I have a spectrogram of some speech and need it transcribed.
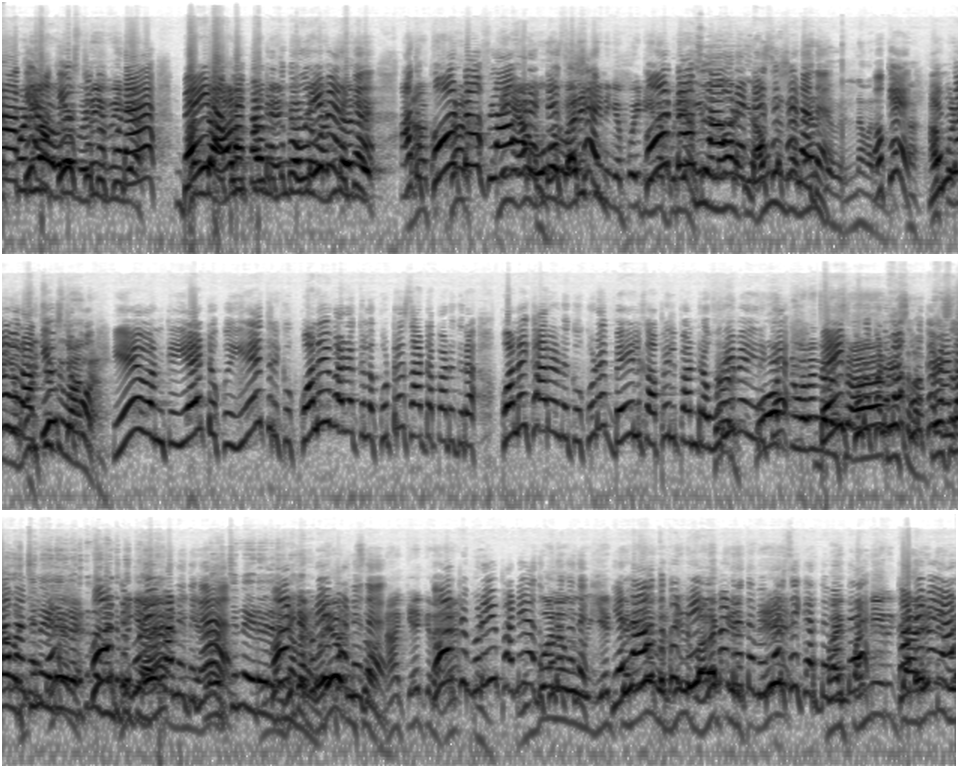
எப்படியோ அவரை apply அழுத்தம் பண்றதுக்கு உரிமை? இருக்கு. அது. இல்ல, law இல்ல, ஓட இல்ல, அவங்களுக்கு decision நேரம் அது. அப்ப எந்த ஒரு முடிச்சிட்டு accused க்கும், வாங்க. A1 க்கு, A2 க்கு, A3 க்கு கொலை வழக்குல குற்றம் சாட்டப்படுகிற கொலைக்காரனுக்கு கூட பெயிலுக்கு அப்பீல் பண்ற உரிமை இருக்கு பெயில். கொடுக்கணுமா, கொடுக்க ரெண்டு பேரும் முடிவு. பண்ணுதுங்க. எடுத்துக்கலாம். முடிவு பண்ணுது. court முடிவு பண்ணி அது கொடுக்குது. எல்லாத்துக்கும் நீதிமன்றத்தை விமர்சிக்கிறது வந்து கடுமையான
